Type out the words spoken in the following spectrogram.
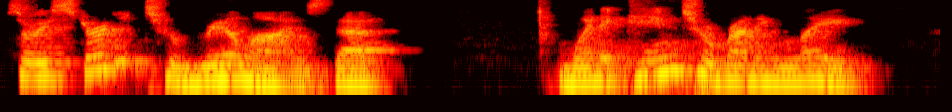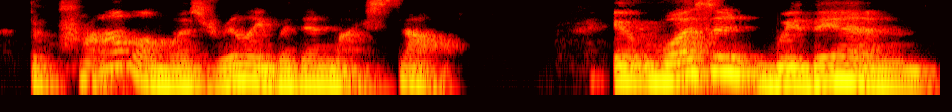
So I started to realize that when it came to running late, the problem was really within myself. It wasn't within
